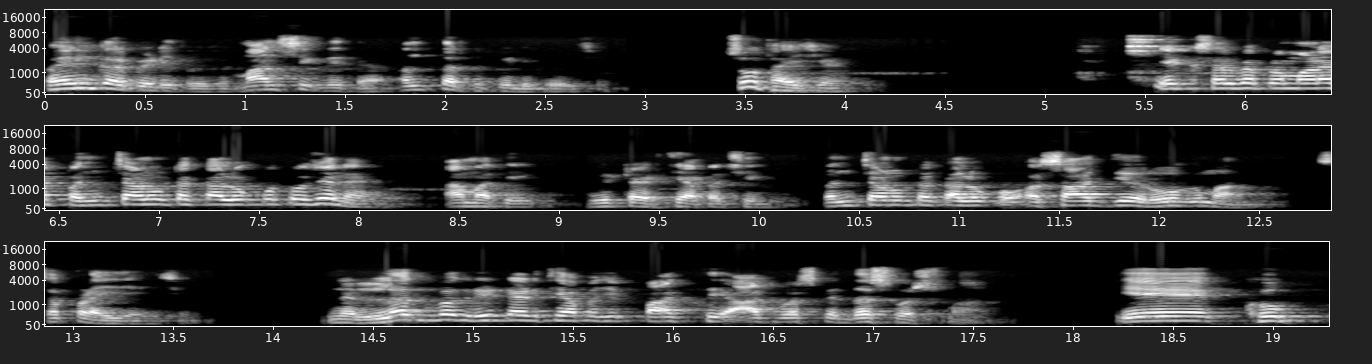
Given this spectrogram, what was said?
ભયંકર પીડિત હોય છે. માનસિક રીતે અંતરથી પીડિત હોય છે. શું થાય છે? એક સર્વે પ્રમાણે પંચાણું ટકા લોકો તો છે ને આમાંથી રિટાયર્ડ થયા પછી પંચાણું ટકા લોકો અસાધ્ય રોગમાં સપડાઈ જાય છે. ને લગભગ રિટાયર્ડ થયા પછી પાંચથી આઠ વર્ષ કે દસ વર્ષમાં એ ખૂબ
